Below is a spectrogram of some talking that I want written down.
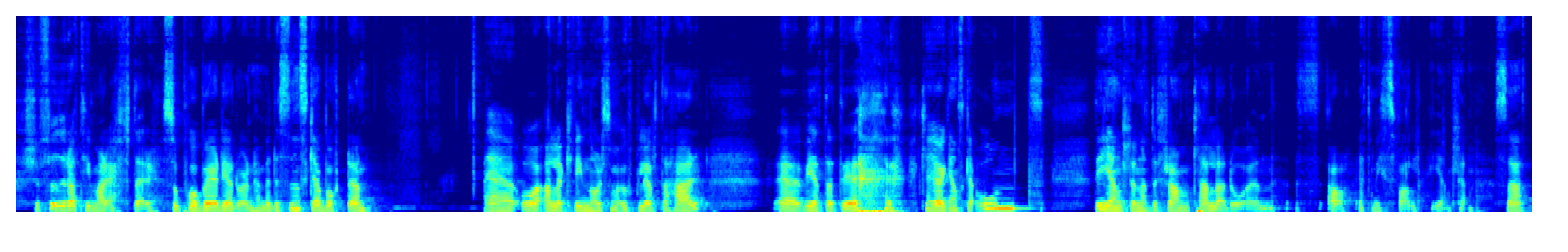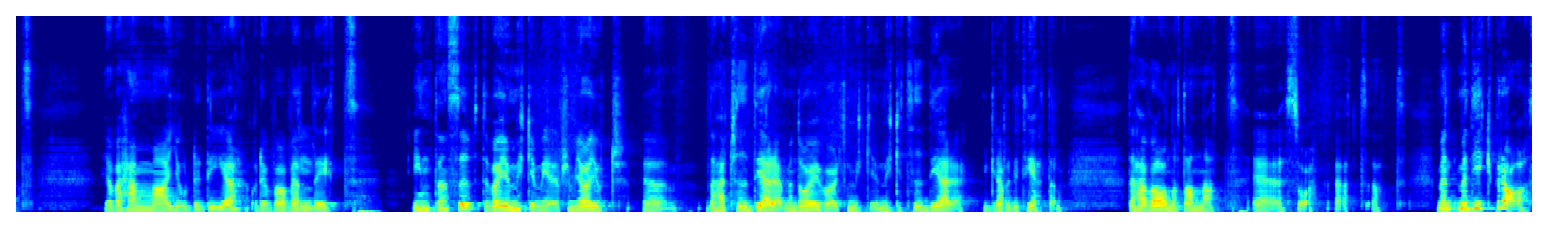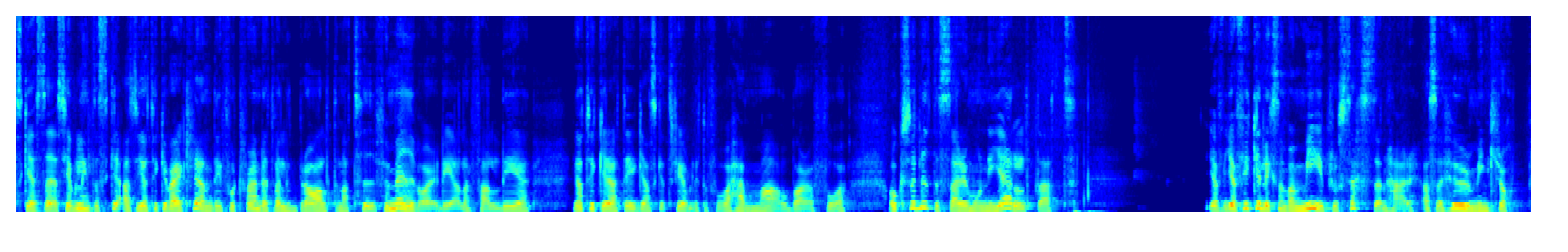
24 timmar efter så påbörjade jag då den här medicinska aborten. Eh, och alla kvinnor som har upplevt det här eh, vet att det kan göra ganska ont. Det är egentligen att det framkallar då en, ja, ett missfall egentligen. Så att jag var hemma, gjorde det och det var väldigt intensivt. Det var ju mycket mer, eftersom jag har gjort eh, det här tidigare, men då har jag varit mycket, mycket tidigare i graviditeten. Det här var något annat eh, så att, att Men, men det gick bra ska jag säga, så jag vill inte skra- alltså jag tycker verkligen det är fortfarande ett väldigt bra alternativ. För mig var det det i alla fall. Det är, jag tycker att det är ganska trevligt att få vara hemma och bara få, också lite ceremoniellt att jag, jag fick ju liksom vara med i processen här, alltså hur min kropp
